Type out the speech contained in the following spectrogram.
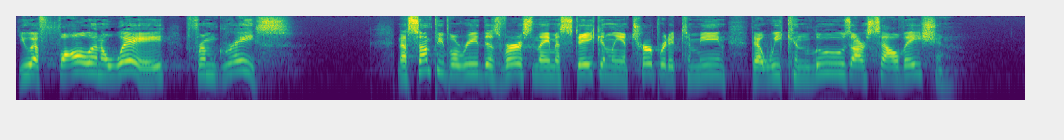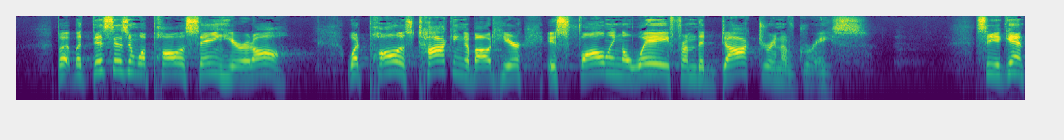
You have fallen away from grace. Now, some people read this verse and they mistakenly interpret it to mean that we can lose our salvation. But, but this isn't what Paul is saying here at all. What Paul is talking about here is falling away from the doctrine of grace. See, again,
